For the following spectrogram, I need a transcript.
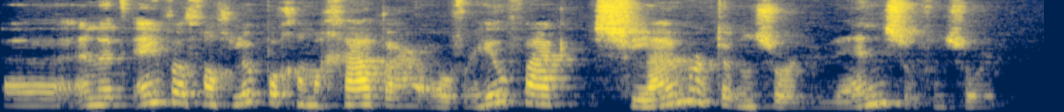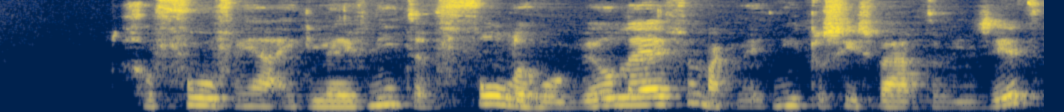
Uh, en het Eenvoud van Geluk-programma gaat daarover. Heel vaak sluimert er een soort wens of een soort gevoel van ja, ik leef niet ten volle hoe ik wil leven, maar ik weet niet precies waar het hem in zit.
